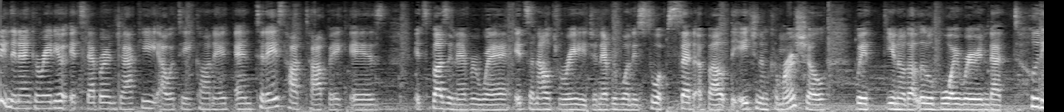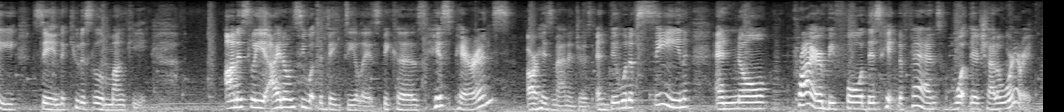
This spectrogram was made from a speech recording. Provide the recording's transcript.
Good evening, Anchor Radio. It's Deborah and Jackie. Our take on it. And today's hot topic is it's buzzing everywhere. It's an outrage, and everyone is so upset about the H&M commercial with you know that little boy wearing that hoodie saying the cutest little monkey. Honestly, I don't see what the big deal is because his parents are his managers, and they would have seen and know prior before this hit the fans what their child are wearing.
